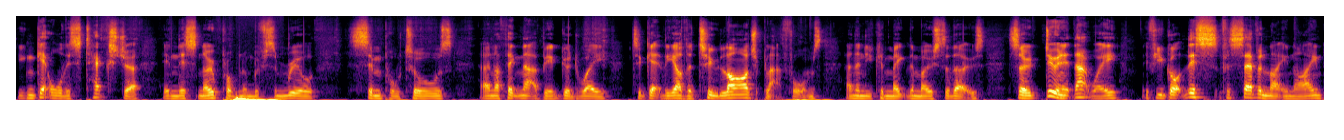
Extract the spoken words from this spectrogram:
You can get all this texture in this no problem with some real simple tools and I think that would be a good way to get the other two large platforms and then you can make the most of those. So doing it that way, if you got this for 7.99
